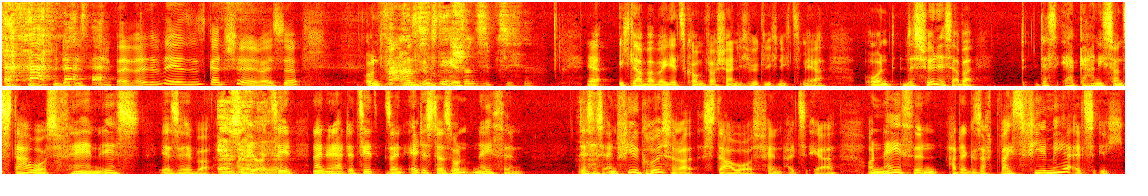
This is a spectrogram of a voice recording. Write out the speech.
das, ist, das ist ganz schön, weißt du? Und das Wahnsinn, der ist, schon 70. ja. ja, ich glaube aber, jetzt kommt wahrscheinlich wirklich nichts mehr. Und das Schöne ist aber, dass er gar nicht so ein Star Wars-Fan ist, er selber. Er selber, hat erzählt, Nein, er hat erzählt, sein ältester Sohn Nathan, das ist ein viel größerer Star Wars-Fan als er. Und Nathan, hat er gesagt, weiß viel mehr als ich.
